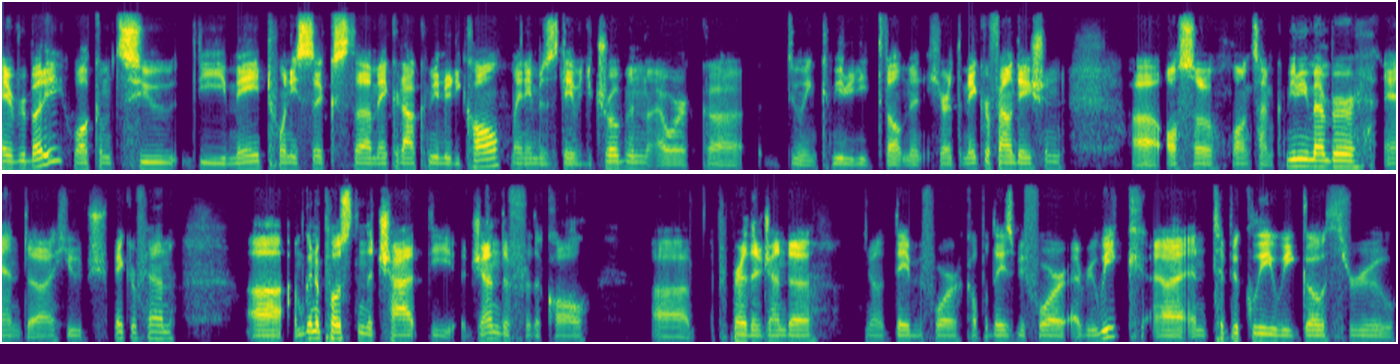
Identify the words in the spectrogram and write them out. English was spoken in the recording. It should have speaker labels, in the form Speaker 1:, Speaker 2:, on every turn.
Speaker 1: Hey everybody, welcome to the May 26th uh, MakerDAO community call. My name is David Utrobin. I work uh, doing community development here at the Maker Foundation. Uh, also, longtime community member and a huge Maker fan. Uh, I'm going to post in the chat the agenda for the call. Uh, I prepare the agenda, you know, day before, a couple days before every week, uh, and typically we go through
